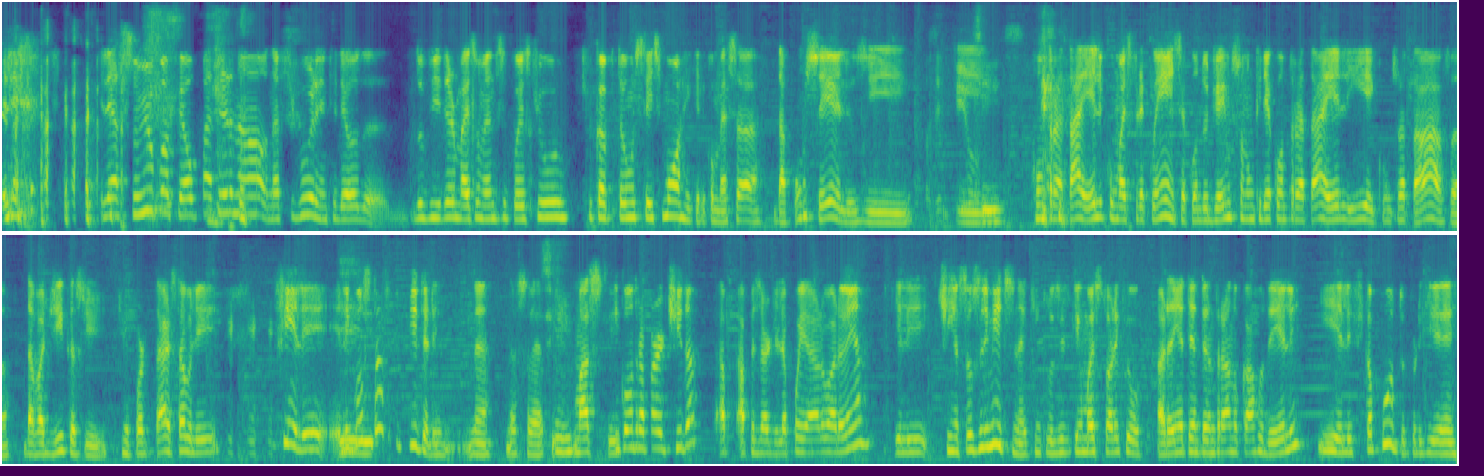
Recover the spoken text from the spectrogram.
ele, ele assume o papel paternal na figura, entendeu? Do, do Peter, mais ou menos depois que o, que o Capitão Stacy morre, que ele começa a dar conselhos e, Fazer e contratar ele com mais frequência. Quando o Jameson não queria contratar, ele ia e contratava, dava dicas de, de reportagem, sabe? Ele, enfim, ele, ele E- gostava do Peter, né? Nessa época. Sim, Mas, sim. em contrapartida, a- apesar de ele apoiar o Aranha, ele tinha seus limites, né? Que inclusive tem uma história que o Aranha tenta entrar no carro dele e ele fica puto, porque.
